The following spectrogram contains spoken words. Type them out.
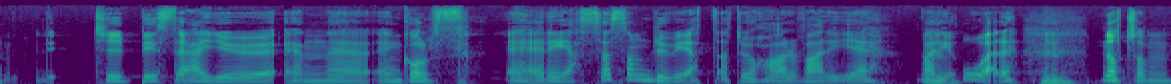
Eh, typiskt är ju en, eh, en golfresa som du vet att du har varje, varje Mm. år. Mm. Något som,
